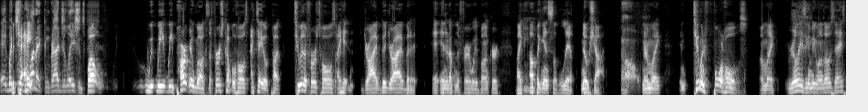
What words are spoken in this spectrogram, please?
Hey, but, But you hey- won it. Congratulations. Well, we we, we partnered well because the first couple of holes, I tell you what, puck. Two of the first holes, I hit drive, good drive, but it, it ended up in the fairway bunker, like Mm. up against the lip, no shot. Oh, And I'm like, and two and four holes. I'm like, really? Is it gonna be one of those days?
